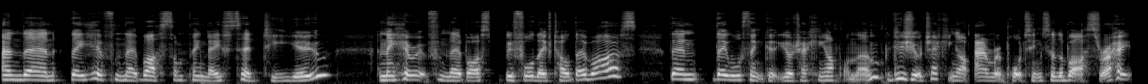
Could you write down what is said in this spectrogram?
and then they hear from their boss something they've said to you, and they hear it from their boss before they've told their boss, then they will think that you're checking up on them because you're checking up and reporting to the boss, right?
